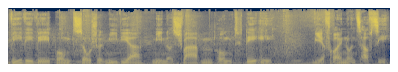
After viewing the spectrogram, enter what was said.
www.socialmedia-schwaben.de. Wir freuen uns auf Sie.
